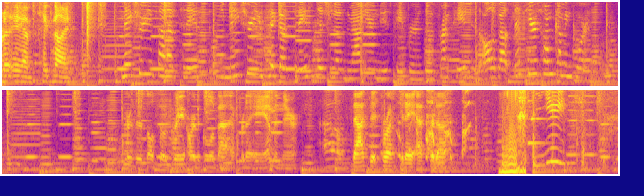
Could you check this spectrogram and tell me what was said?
Ephrata AM, take 9. Make sure you sign up today. Make sure you pick up today's edition of the Mountaineer newspaper. The front page is all about this year's homecoming court. Heard there's also a great article about Ephrata AM in there. Oh. That's it for us today, Ephrata. Yeet!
